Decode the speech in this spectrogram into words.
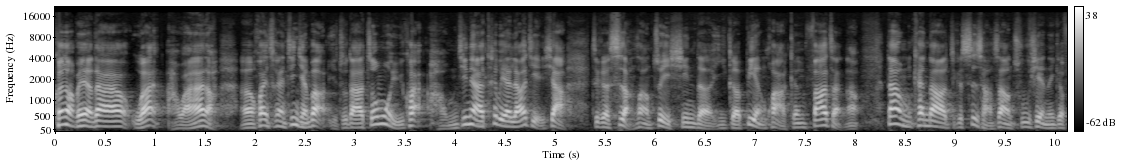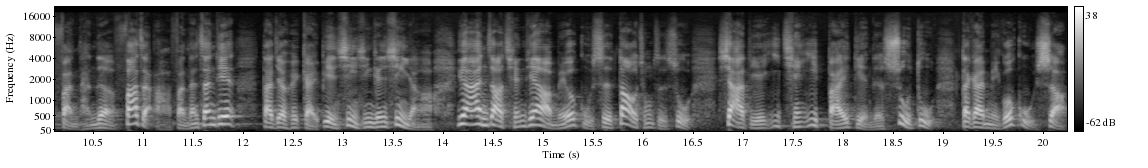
观众朋友，大家午安啊，晚安啊，呃，欢迎收看《金钱报》，也祝大家周末愉快。好，我们今天来特别了解一下这个市场上最新的一个变化跟发展啊。当然，我们看到这个市场上出现了一个反弹的发展啊，反弹三天，大家会改变信心跟信仰啊。因为按照前天啊，美国股市道琼指数下跌一千一百点的速度，大概美国股市啊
